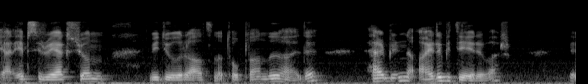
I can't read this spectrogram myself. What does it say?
yani hepsi reaksiyon videoları altında toplandığı halde her birinin ayrı bir değeri var. E,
